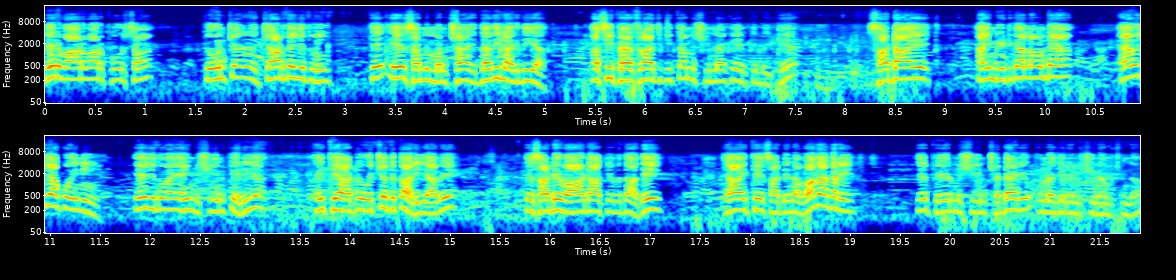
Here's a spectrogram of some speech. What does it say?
ਫਿਰ ਵਾਰ-ਵਾਰ ਫੋਰਸਾਂ ਕਿਉਂ ਚਾੜਦੇ ਜੇ ਤੁਸੀਂ? ਤੇ ਇਹ ਸਾਨੂੰ ਮਨਸ਼ਾ ਇਦਾਂ ਦੀ ਲੱਗਦੀ ਆ। ਅਸੀਂ ਫੈਸਲਾ ਅੱਜ ਕੀਤਾ ਮਸ਼ੀਨਾਂ ਘੇਰ ਕੇ ਬੈਠੇ ਆ। ਸਾਡਾ ਇਹ ਅਸੀਂ ਮੀਟਿੰਗਾਂ ਲਾਉਣ ਡਿਆ ਇਹੋ ਜਿਹਾ ਕੋਈ ਨਹੀਂ। ਇਹ ਜਦੋਂ ਆਏ ਅਸੀਂ ਮਸ਼ੀਨ ਘੇਰੀ ਆ। ਇੱਥੇ ਆ ਕੇ ਉੱਚ ਅਧਿਕਾਰੀ ਆਵੇ ਤੇ ਸਾਡੇ ਵਾਰਡ ਆ ਕੇ ਵਧਾ ਦੇ ਜਾਂ ਇੱਥੇ ਸਾਡੇ ਨਾਲ ਵਾਅਦਾ ਕਰੇ ਤੇ ਫਿਰ ਮਸ਼ੀਨ ਛੱਡਾਂਗੇ। ਉਹਨਾਂ ਜਿਹੜੇ ਮਸ਼ੀਨਾਂ ਮਸ਼ੀਨਾਂ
